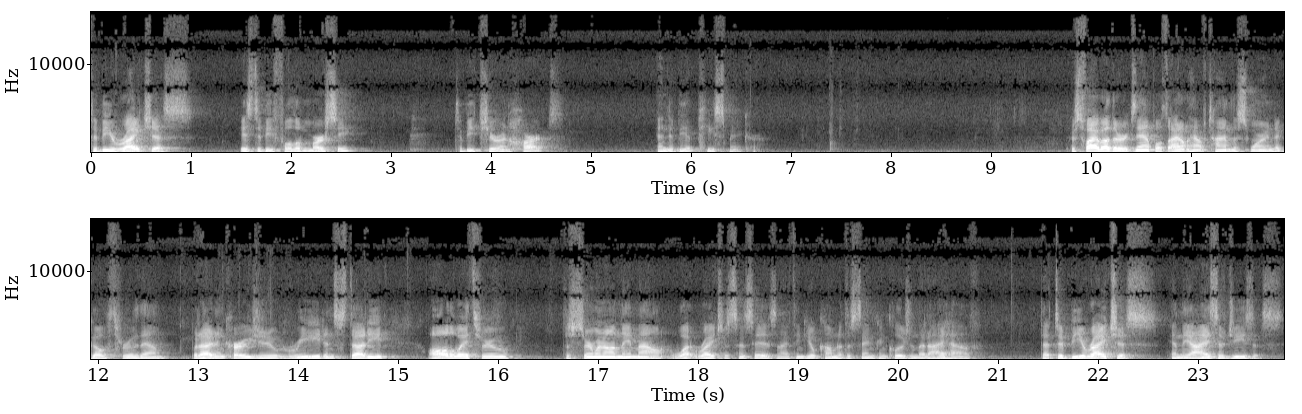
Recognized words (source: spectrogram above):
to be righteous is to be full of mercy, to be pure in heart, and to be a peacemaker. There's five other examples. I don't have time this morning to go through them, but I'd encourage you to read and study all the way through the Sermon on the Mount what righteousness is. And I think you'll come to the same conclusion that I have that to be righteous in the eyes of Jesus,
